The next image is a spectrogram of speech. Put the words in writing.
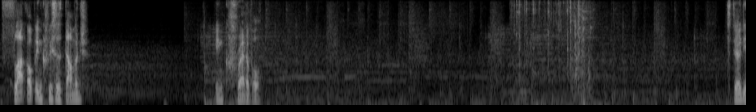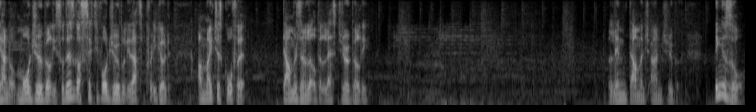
Flat up increases damage. Incredible. Sturdy handle, more durability. So this has got 64 durability. That's pretty good. I might just go for it. Damage and a little bit less durability. Limb damage and durability. Thing is though,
